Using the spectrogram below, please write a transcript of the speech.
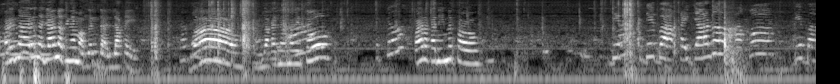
Arin na, arin na. Diyan na, tingnan mo. Ganda, laki. Wow! Ang laki naman ito. Ito, Para kanina to. di, di ba, kay Jaro, ako, di ba,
